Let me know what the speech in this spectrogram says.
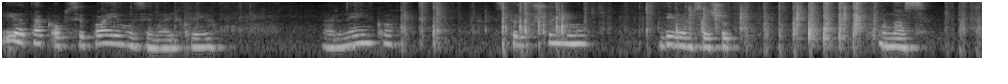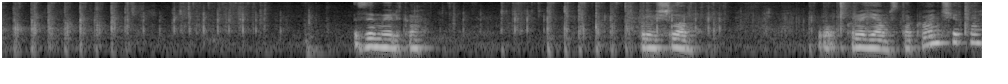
І отак обсипаємо земелькою. Гарненько струшуємо. Дивимося, щоб у нас земелька пройшла по краям стаканчика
